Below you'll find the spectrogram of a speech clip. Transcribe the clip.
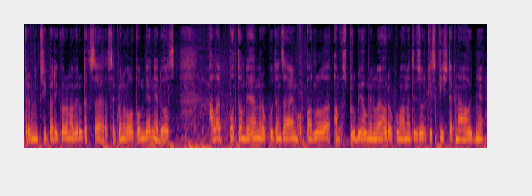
první případy koronaviru, tak se sekvenovalo poměrně dost, ale potom během roku ten zájem opadl a z průběhu minulého roku máme ty vzorky spíš tak náhodně,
